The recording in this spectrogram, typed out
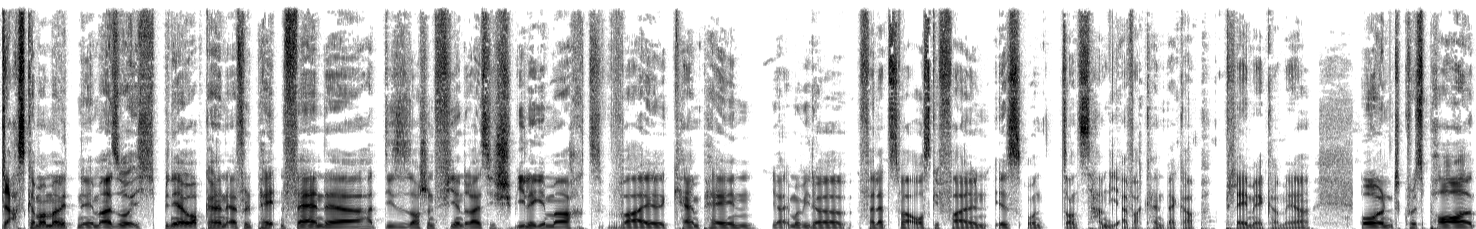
Das kann man mal mitnehmen. Also ich bin ja überhaupt kein Alfred Payton-Fan, der hat dieses auch schon 34 Spiele gemacht, weil Campaign ja immer wieder verletzt war, ausgefallen ist und sonst haben die einfach keinen Backup-Playmaker mehr. Und Chris Paul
